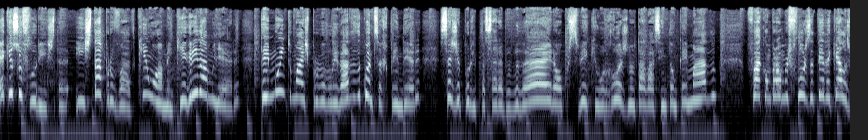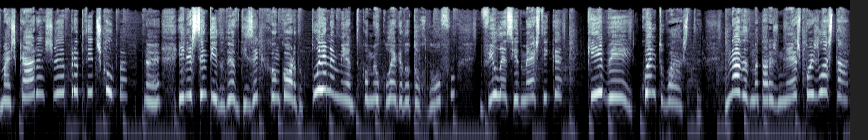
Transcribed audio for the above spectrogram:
É que eu sou florista e está provado que um homem que agrida a mulher tem muito mais probabilidade de, quando se arrepender, seja por lhe passar a bebedeira ou perceber que o arroz não estava assim tão queimado, vá comprar umas flores até daquelas mais caras eh, para pedir desculpa, não é? E neste sentido, devo dizer que concordo plenamente com o meu colega Dr. Rodolfo, violência doméstica, QB, quanto baste. Nada de matar as mulheres, pois lá está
